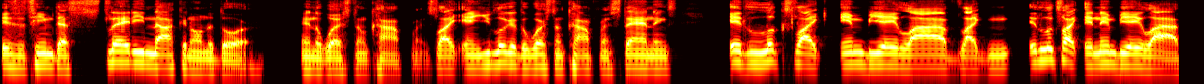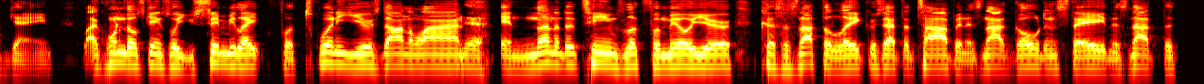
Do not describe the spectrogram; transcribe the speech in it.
is a team that's steady knocking on the door in the Western Conference. Like, and you look at the Western Conference standings, it looks like NBA Live, like it looks like an NBA Live game, like one of those games where you simulate for 20 years down the line, yeah. and none of the teams look familiar because it's not the Lakers at the top, and it's not Golden State, and it's not the,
